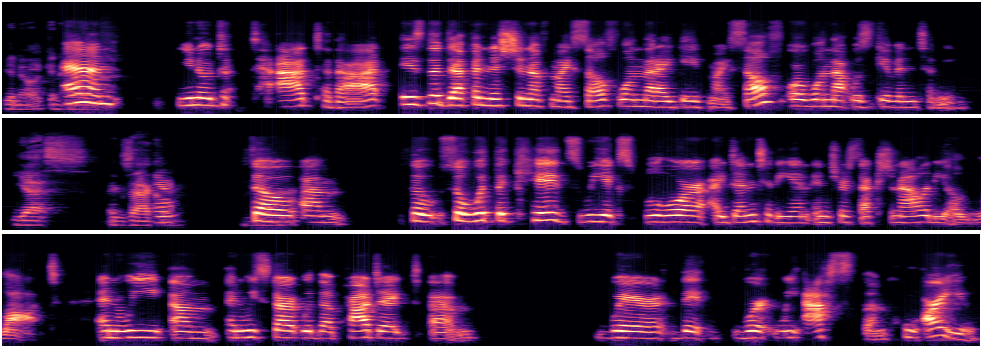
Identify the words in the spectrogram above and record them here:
You know, it can have And you know, to, to add to that, is the definition of myself one that I gave myself or one that was given to me? yes, exactly. Mhm. So um so so with the kids we explore identity and intersectionality a lot. And we um and we start with the project um where they where we ask them, who are you?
